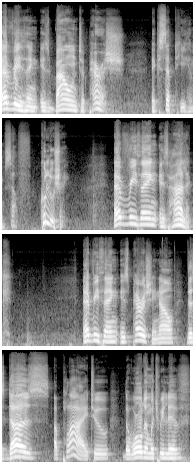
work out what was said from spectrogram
Everything is bound to perish except he himself. Everything is halik. Everything is perishing. Now, this does apply to the world in which we live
